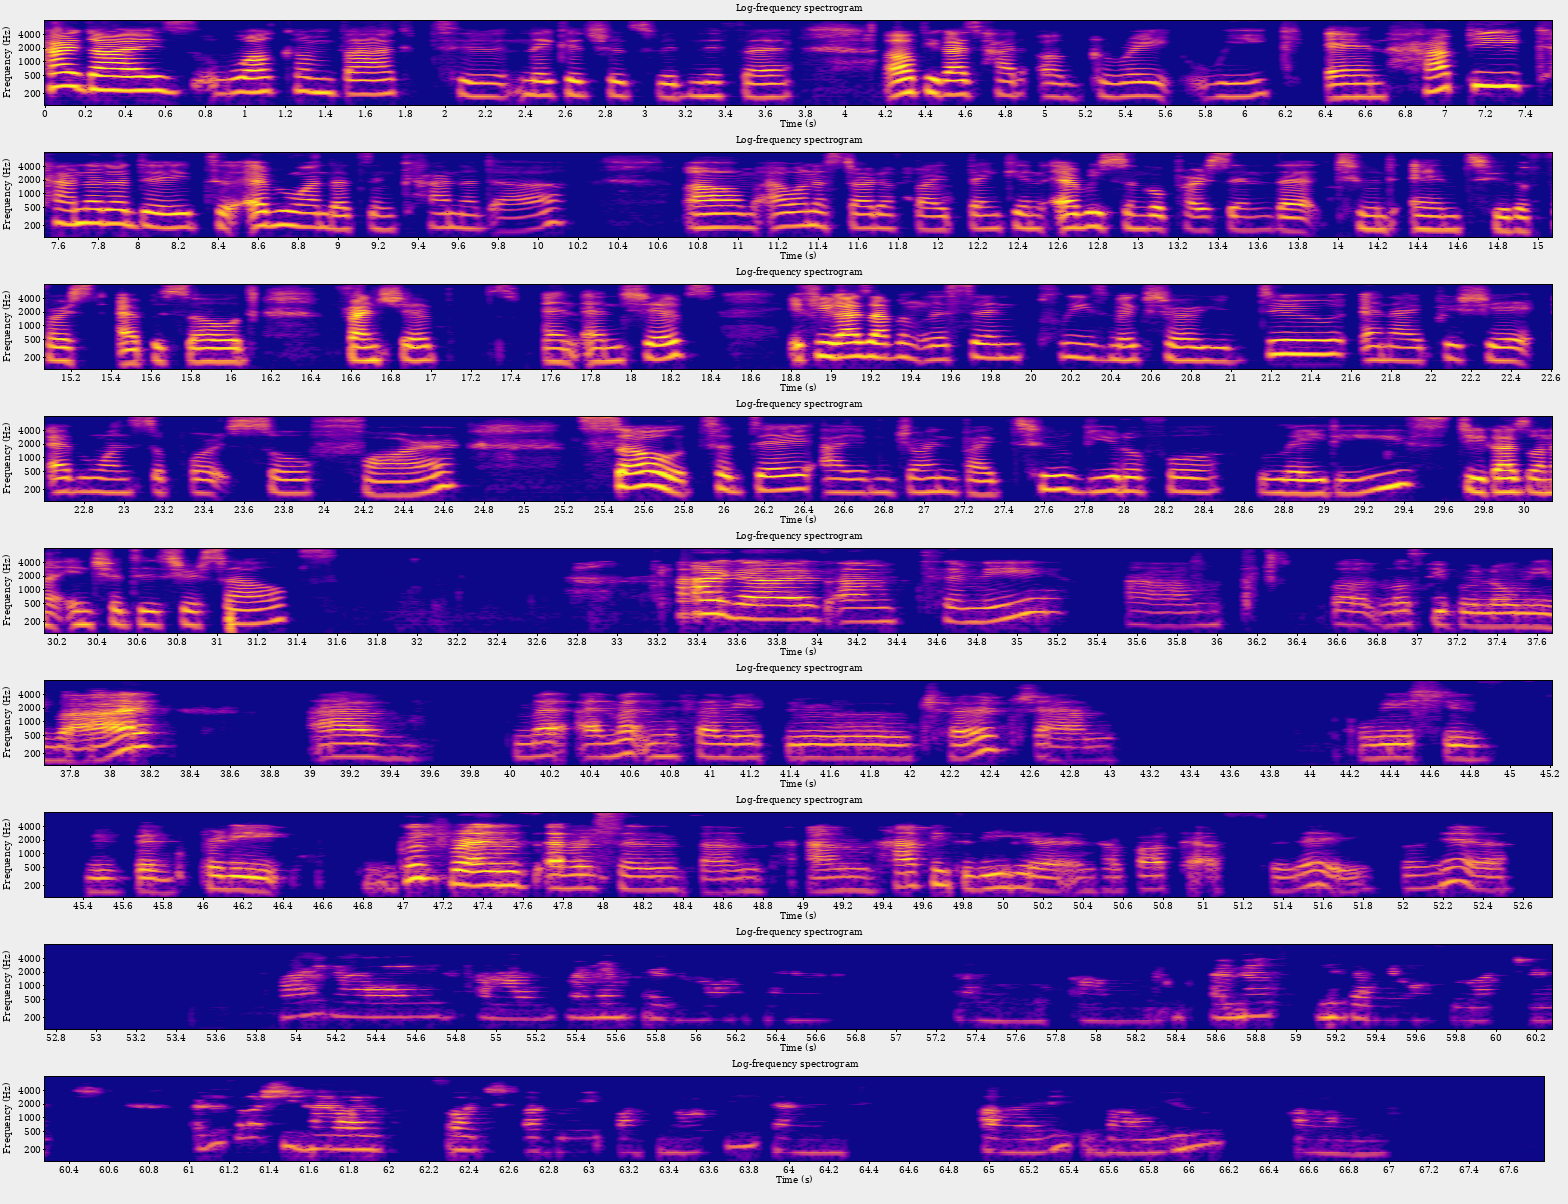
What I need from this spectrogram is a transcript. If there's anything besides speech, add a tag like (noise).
Hi guys, welcome back to Naked Shoots with Nifa. I hope you guys had a great week and happy Canada Day to everyone that's in Canada. Um, I want to start off by thanking every single person that tuned in to the first episode, Friendship and Endships. If you guys haven't listened, please make sure you do. And I appreciate everyone's support so far. So today I am joined by two beautiful ladies. Do you guys want to introduce yourselves? Hi guys, I'm Timmy. Um, but most people know me by. I've met I met Nifemi through church, and we she's we've been pretty good friends ever since, and I'm happy to be here in her podcast today. So yeah. Hi guys, um, my name is Ronke, and um, I met Nifemi also at church. I just thought she has such a great personality, and I value um,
